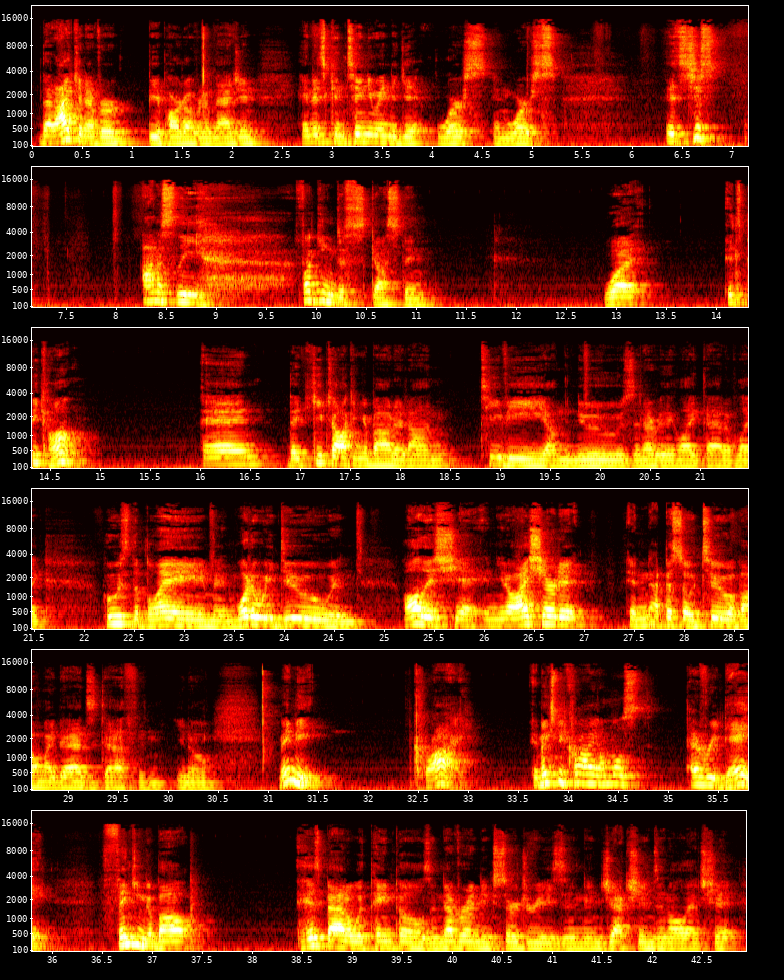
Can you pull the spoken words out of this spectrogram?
that I can ever be a part of and imagine, and it's continuing to get worse and worse. It's just honestly fucking disgusting what it's become. And they keep talking about it on TV, on the news, and everything like that of like, who's the blame and what do we do and all this shit. And, you know, I shared it in episode two about my dad's death and, you know, made me cry. It makes me cry almost every day thinking about his battle with pain pills and never ending surgeries and injections and all that shit.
